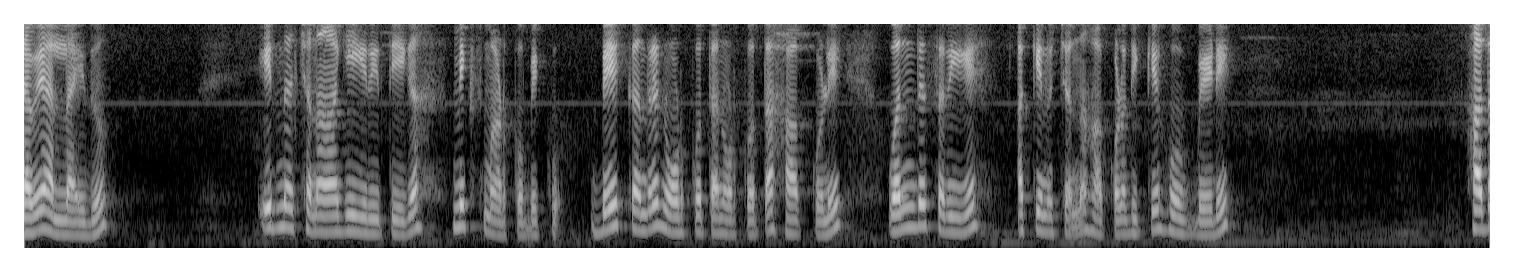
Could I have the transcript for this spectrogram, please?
ರವೆ ಅಲ್ಲ ಇದು. ಇದನ್ನ ಚೆನ್ನಾಗಿ ಈ ರೀತಿ ಈಗ ಮಿಕ್ಸ್ ಮಾಡ್ಕೋಬೇಕು. ಬೇಕಂದರೆ ನೋಡ್ಕೋತಾ ನೋಡ್ಕೋತಾ ಹಾಕ್ಕೊಳ್ಳಿ. ಒಂದೇ ಸರಿಗೆ ಅಕ್ಕಿ ನುಚ್ಚನ್ನು ಹಾಕ್ಕೊಳ್ಳೋದಕ್ಕೆ ಹೋಗಬೇಡಿ. ಹದ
